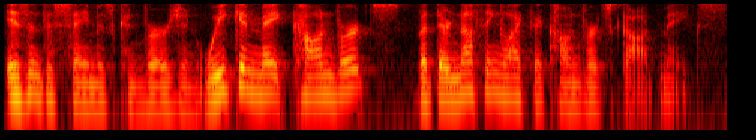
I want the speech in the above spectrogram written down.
isn't the same as conversion. We can make converts, but they're nothing like the converts God makes.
